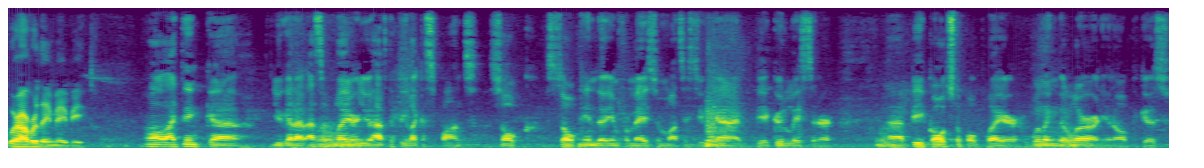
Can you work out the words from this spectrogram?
wherever they may be? Well, I think uh, you gotta, as a player, you have to be like a sponge, soak, soak in the information as much as you can, be a good listener, uh, be a coachable player, willing to learn, you know, because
